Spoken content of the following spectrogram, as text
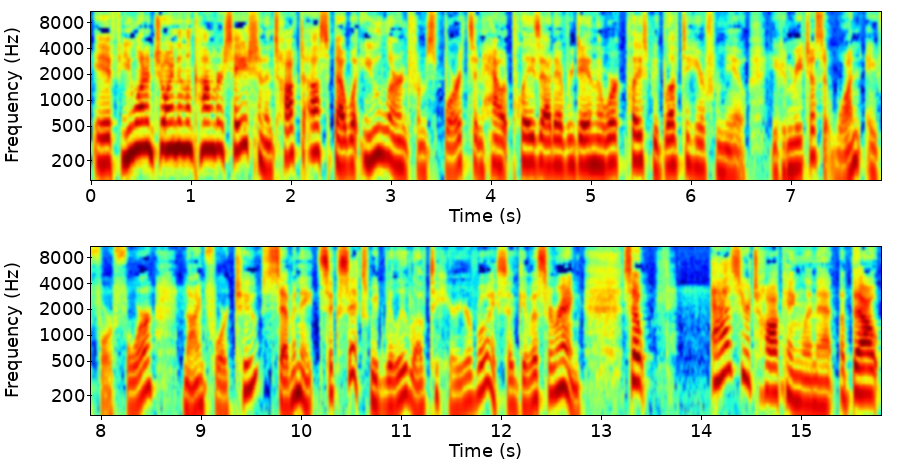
If you want to join in the conversation and talk to us about what you learned from sports and how it plays out every day in the workplace, we'd love to hear from you. You can reach us at 1 844 942 7866. We'd really love to hear your voice, so give us a ring. So, as you're talking, Lynette, about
